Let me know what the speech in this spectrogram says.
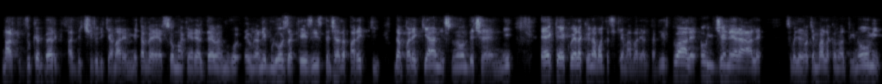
Mark Zuckerberg ha deciso di chiamare metaverso, ma che in realtà è una, nebulosa che esiste già da parecchi, da parecchi anni, se non decenni, e che è quella che una volta si chiamava realtà virtuale o in generale se vogliamo chiamarla con altri nomi,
